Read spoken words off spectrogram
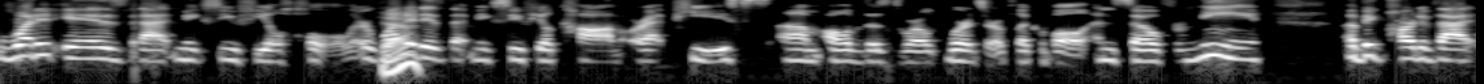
what it is that makes you feel whole or what yeah. it is that makes you feel calm or at peace. Um, all of those world, words are applicable. And so for me, a big part of that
